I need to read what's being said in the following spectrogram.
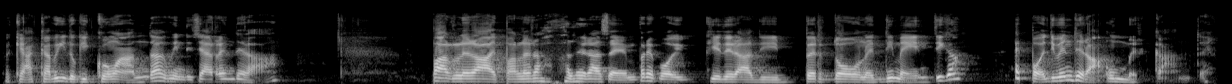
perché ha capito chi comanda quindi si arrenderà parlerà e parlerà parlerà sempre poi chiederà di perdono e dimentica e poi diventerà un mercante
